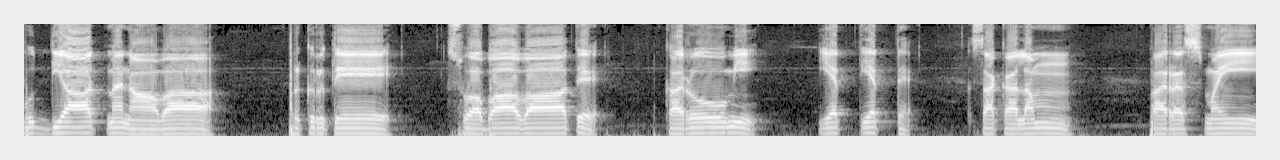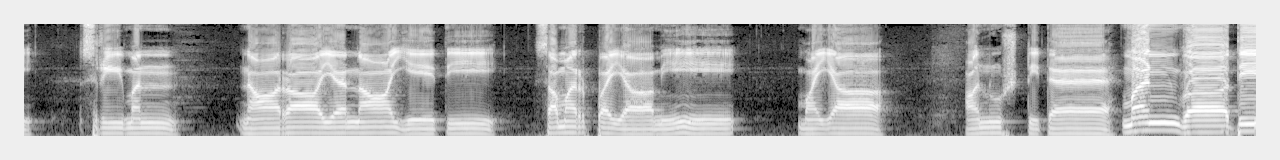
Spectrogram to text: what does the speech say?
புத்தியாத்மனாவா பிரகிருத்தே ஸ்வபாவாத் கரோமி யத் யத் சகலம் பரஸ்மை ஸ்ரீமன் நாராயணாயேதி சமர்ப்பயாமி மயா. अनुष्ठित। मण्वादी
